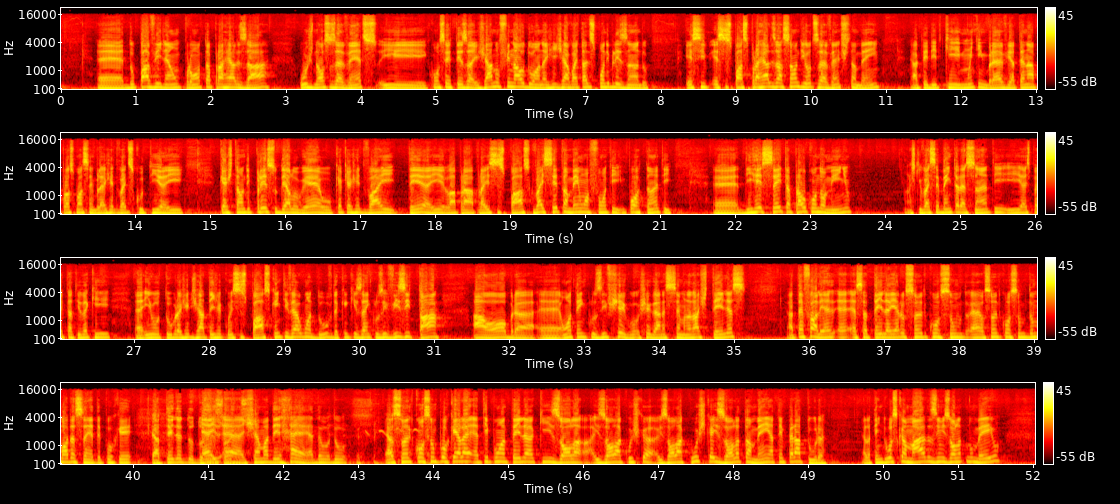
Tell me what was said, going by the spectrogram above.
eh, do pavilhão pronta para realizar os nossos eventos e com certeza já no final do ano a gente já vai estar tá disponibilizando esse, esse espaço para realização de outros eventos também. Acredito que muito em breve, até na próxima Assembleia, a gente vai discutir aí questão de preço de aluguel, o que é que a gente vai ter aí lá para esse espaço, que vai ser também uma fonte importante eh, de receita para o condomínio. Acho que vai ser bem interessante e a expectativa é que eh, em outubro a gente já esteja com esse espaço. Quem tiver alguma dúvida, quem quiser inclusive visitar a obra, eh, ontem inclusive chegou chegar nessa semana das telhas até falei, é, é, essa telha aí era o sonho do consumo, é o sonho do consumo do Moda Center, porque. É a telha do, do é, é, chama de. É, é, do, do, é o sonho do consumo porque ela é, é, tipo uma telha que isola, isola a acústica, isola acústica e isola também a temperatura. Ela tem duas camadas e um isolante no meio.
